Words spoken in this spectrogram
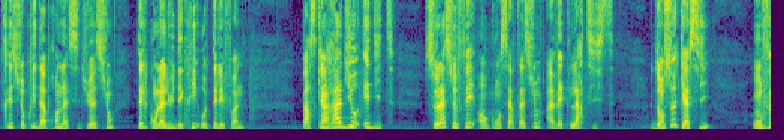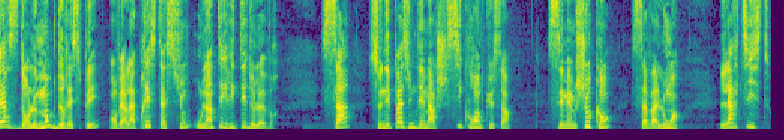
très surpris d'apprendre la situation telle qu'on l'a lu décrit au téléphone. Parce qu'un radio édite, cela se fait en concertation avec l'artiste. Dans ce cas-ci, on verse dans le manque de respect envers la prestation ou l'intégrité de l'œuvre. Ça, ce n'est pas une démarche si courante que ça. C'est même choquant, ça va loin. L'artiste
